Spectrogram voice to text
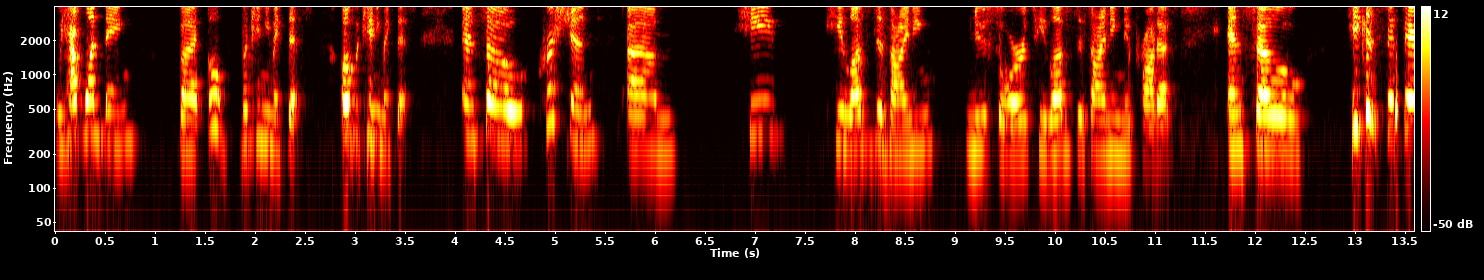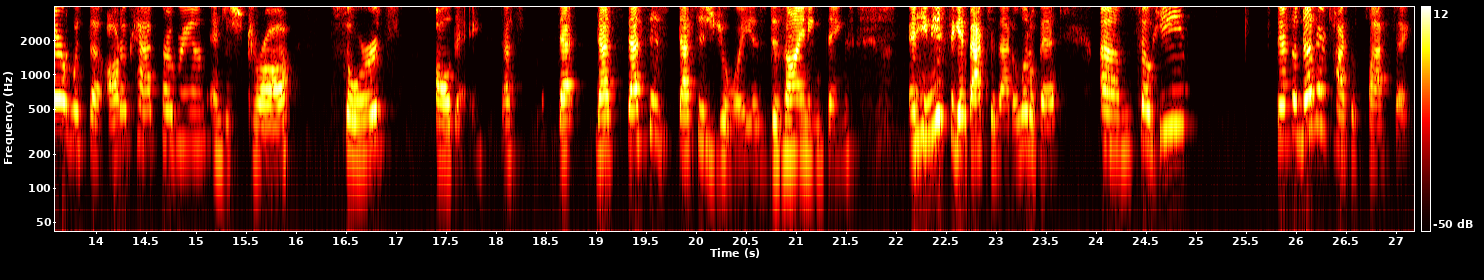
we have one thing but oh, but can you make this? Oh, but can you make this? And so Christian, um, he he loves designing new swords. He loves designing new products, and so he can sit there with the AutoCAD program and just draw swords all day. That's that that's that's his that's his joy is designing things, and he needs to get back to that a little bit. Um, so he there's another type of plastic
